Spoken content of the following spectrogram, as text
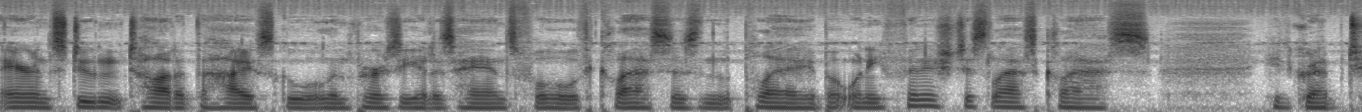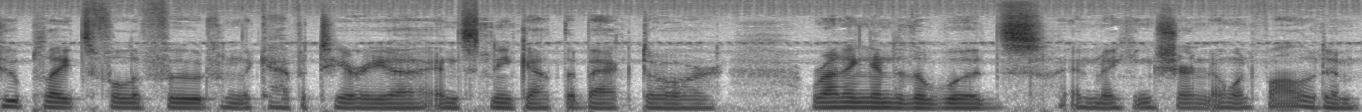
Erin's student taught at the high school, and Percy had his hands full with classes and the play, but when he finished his last class, he'd grab two plates full of food from the cafeteria and sneak out the back door, running into the woods and making sure no one followed him.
